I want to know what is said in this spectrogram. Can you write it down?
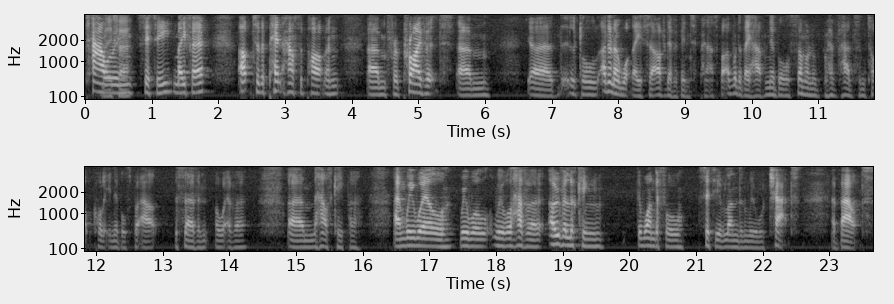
towering Mayfair. city, Mayfair, up to the penthouse apartment um, for a private um, uh, little. I don't know what they sell. I've never been to penthouse, but what do they have? Nibbles. Someone would have had some top quality nibbles put out. The servant or whatever, um, the housekeeper, and we will we will we will have a overlooking the wonderful city of London. We will chat about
